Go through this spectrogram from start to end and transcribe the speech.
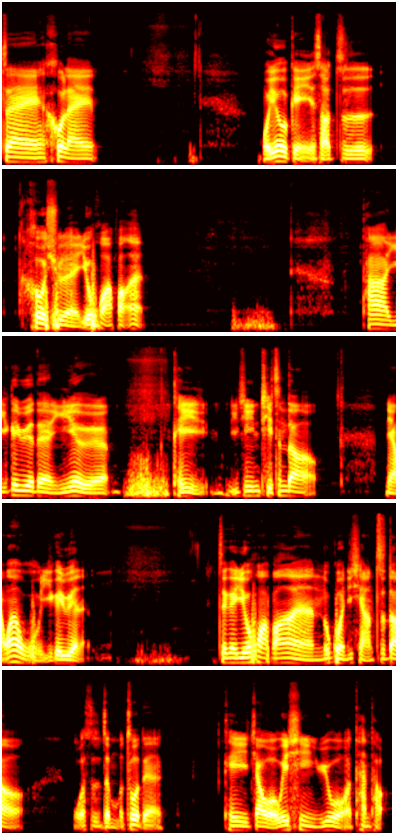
在后来，我又给嫂子。后续的优化方案，他一个月的营业额可以已经提升到两万五一个月了。这个优化方案，如果你想知道我是怎么做的，可以加我微信与我探讨。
